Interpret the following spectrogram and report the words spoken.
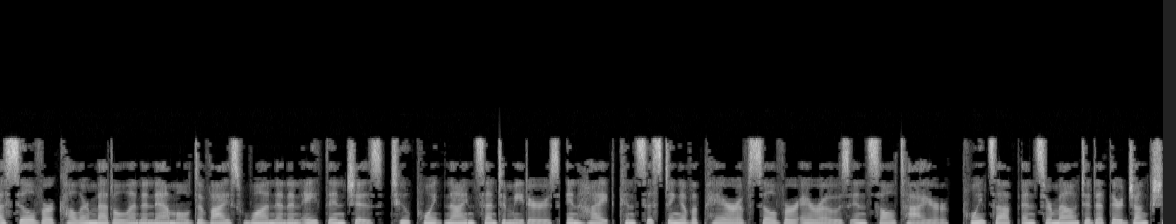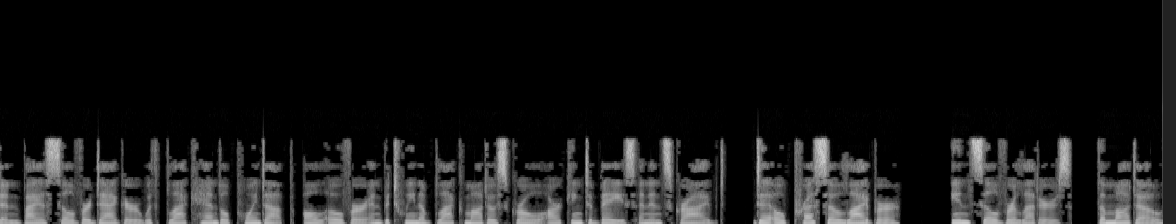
A silver color metal and enamel device 1 and an eighth inches 2.9 centimeters in height consisting of a pair of silver arrows in saltire, points up and surmounted at their junction by a silver dagger with black handle point up, all over and between a black motto scroll arcing to base and inscribed, De oppresso liber, in silver letters. The motto,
